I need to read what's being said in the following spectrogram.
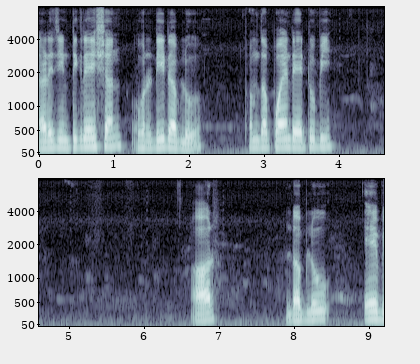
that is integration over dw from the point A to B or WAB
